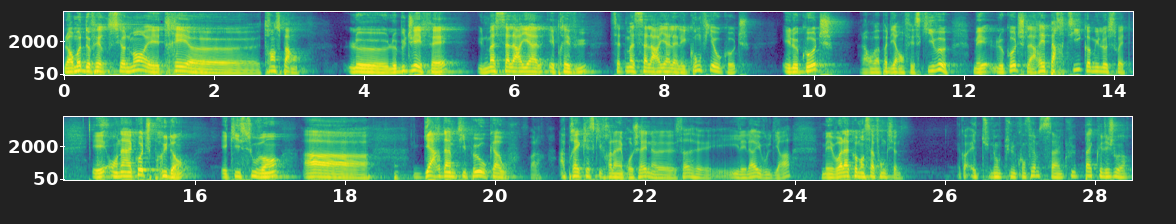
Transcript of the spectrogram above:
Leur mode de fonctionnement est très euh, transparent. Le, le budget est fait, une masse salariale est prévue, cette masse salariale, elle est confiée au coach, et le coach alors on va pas dire en fait ce qu'il veut, mais le coach la répartit comme il le souhaite. Et on a un coach prudent et qui souvent a, garde un petit peu au cas où. Voilà. Après, qu'est-ce qu'il fera l'année prochaine euh, Ça, il est là, il vous le dira. Mais voilà comment ça fonctionne. Et tu, donc tu nous confirmes, ça inclut pas que les joueurs.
